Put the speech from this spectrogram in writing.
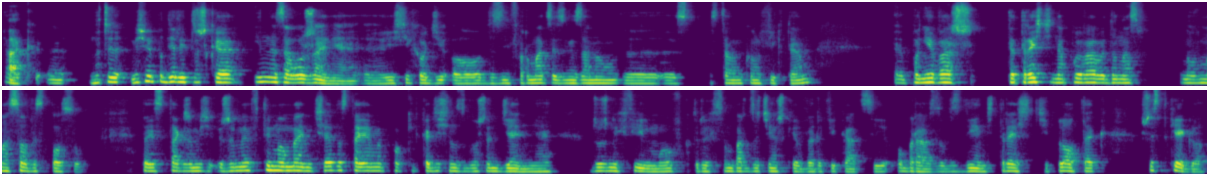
Tak, y, znaczy myśmy podjęli troszkę inne założenie, y, jeśli chodzi o dezinformację związaną z, z całym konfliktem, ponieważ te treści napływały do nas no, w masowy sposób. To jest tak, że my, że my w tym momencie dostajemy po kilkadziesiąt zgłoszeń dziennie różnych filmów, których są bardzo ciężkie w weryfikacji, obrazów, zdjęć, treści, plotek, wszystkiego.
